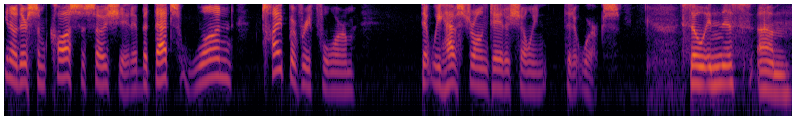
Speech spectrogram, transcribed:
you know, there's some costs associated, but that's one type of reform that we have strong data showing that it works. So, in this, um,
